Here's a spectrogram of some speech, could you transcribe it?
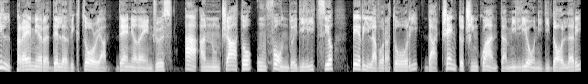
Il premier del Victoria, Daniel Andrews, ha annunciato un fondo edilizio per i lavoratori da 150 milioni di dollari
